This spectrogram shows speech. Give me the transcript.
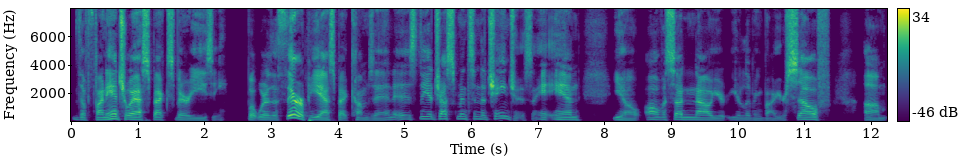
the financial aspect's very easy. But where the therapy aspect comes in is the adjustments and the changes. And, you know, all of a sudden now you're you're living by yourself. Um,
